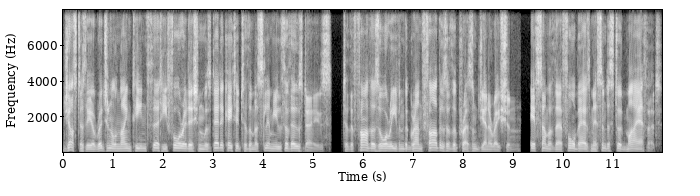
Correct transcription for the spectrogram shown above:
just as the original 1934 edition was dedicated to the Muslim youth of those days, to the fathers or even the grandfathers of the present generation. If some of their forebears misunderstood my effort,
